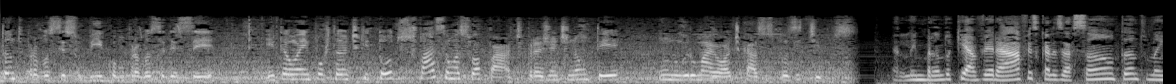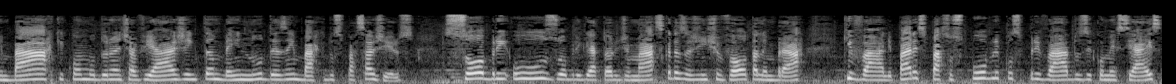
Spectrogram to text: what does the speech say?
tanto para você subir como para você descer. Então é importante que todos façam a sua parte para a gente não ter um número maior de casos positivos. É, lembrando que haverá fiscalização tanto no embarque como durante a viagem, também no desembarque dos passageiros. Sobre o uso obrigatório de máscaras, a gente volta a lembrar que vale para espaços públicos, privados e comerciais.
